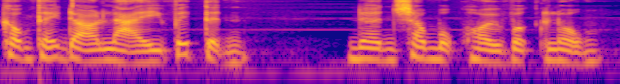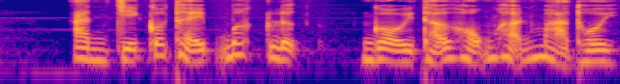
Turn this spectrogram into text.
Không thể đọ lại với Tịnh Nên sau một hồi vật lộn Anh chỉ có thể bất lực Ngồi thở hổn hển mà thôi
